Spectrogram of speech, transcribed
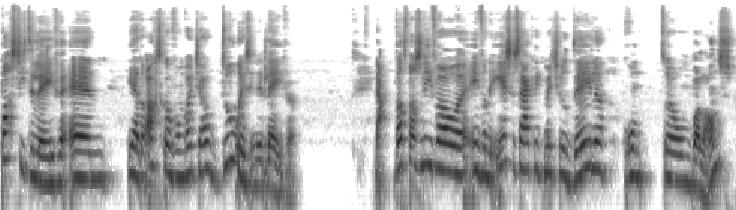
passie te leven. En ja, erachter komen van wat jouw doel is in het leven. Nou, dat was in ieder geval uh, een van de eerste zaken die ik met je wil delen rondom balans.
